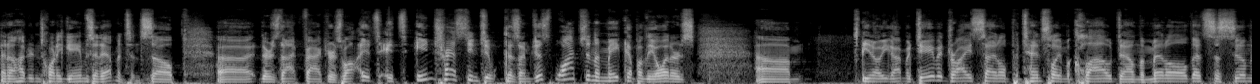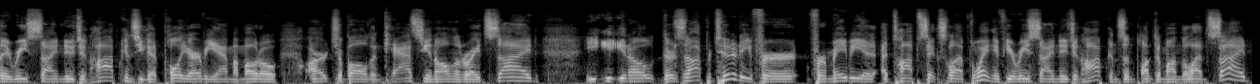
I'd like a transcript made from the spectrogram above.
and 120 games in Edmonton. Edmonton. So uh, there's that factor as well. It's it's interesting to because I'm just watching the makeup of the Oilers. Um, you know, you got McDavid, Draisaitl, potentially McLeod down the middle. Let's assume they re-sign Nugent Hopkins. You got Puljujarvi, Yamamoto, Archibald, and Kassian all on the right side. You, you know, there's an opportunity for for maybe a, a top six left wing if you re-sign Nugent Hopkins and plunk him on the left side.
